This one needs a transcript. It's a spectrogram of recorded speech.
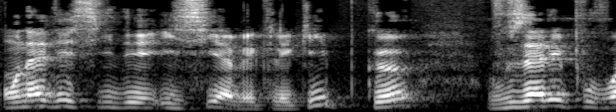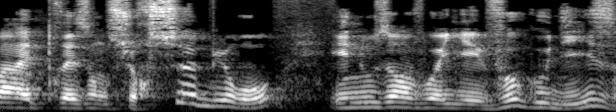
on a décidé ici avec l'équipe que vous allez pouvoir être présent sur ce bureau et nous envoyer vos goodies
